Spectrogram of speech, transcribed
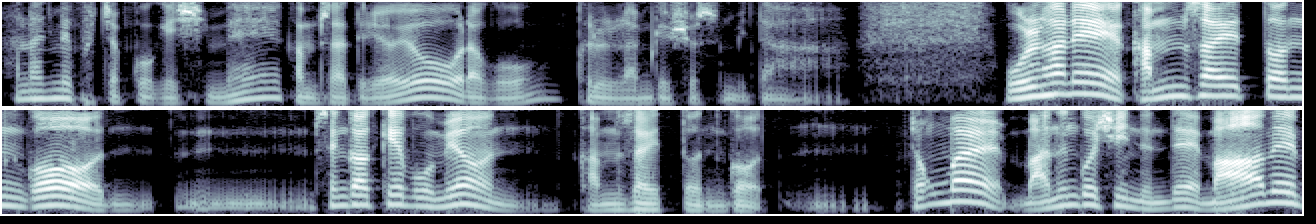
하나님의 붙잡고 계심에 감사드려요. 라고 글을 남겨주셨습니다. 올 한 해 감사했던 것, 음, 생각해보면 감사했던 것, 음, 정말 많은 것이 있는데 마음의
